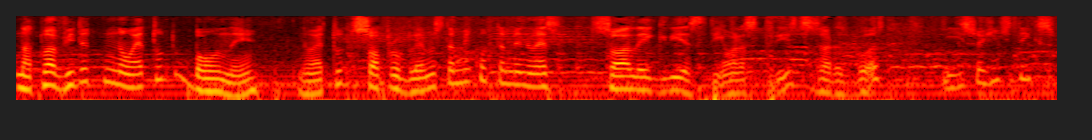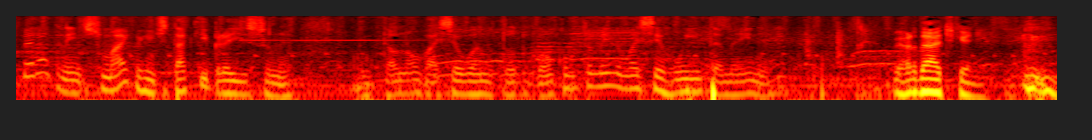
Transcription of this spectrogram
na tua vida não é tudo bom, né? Não é tudo só problemas, também também não é só alegrias, tem horas tristes, horas boas, e isso a gente tem que superar, que nem Michael, a gente está aqui para isso, né? Então não vai ser o ano todo bom, como também não vai ser ruim também, né? Verdade, Kenny.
